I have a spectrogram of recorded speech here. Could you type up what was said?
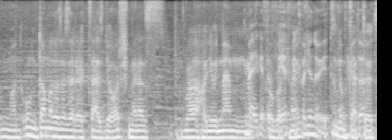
úgymond untam, az az 1500 gyors, mert az valahogy úgy nem Melyiket a férfit meg. vagy a nőit? Mindkettőt.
